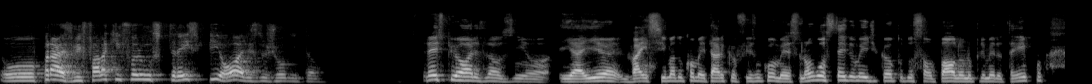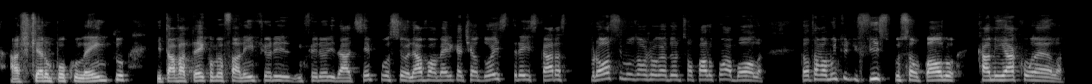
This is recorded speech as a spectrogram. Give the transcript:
O Praz, me fala quem foram os três piores do jogo, então. Três piores, Leozinho. E aí vai em cima do comentário que eu fiz no começo. Não gostei do meio de campo do São Paulo no primeiro tempo. Acho que era um pouco lento e estava até, como eu falei, inferioridade. Sempre que você olhava, o América tinha dois, três caras próximos ao jogador de São Paulo com a bola. Então estava muito difícil para o São Paulo caminhar com ela.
